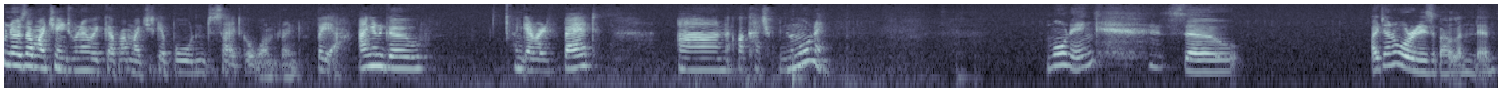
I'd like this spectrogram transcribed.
who knows, that might change when I wake up. I might just get bored and decide to go wandering. But yeah, I'm going to go and get ready for bed. And I'll catch up in the morning morning so I don't know what it is about London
